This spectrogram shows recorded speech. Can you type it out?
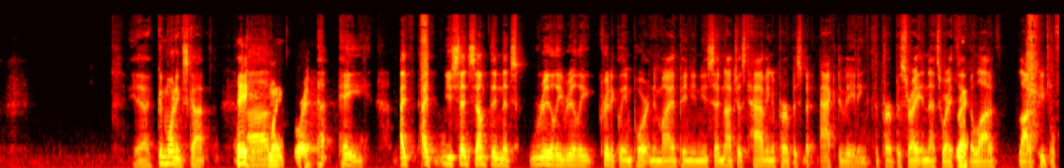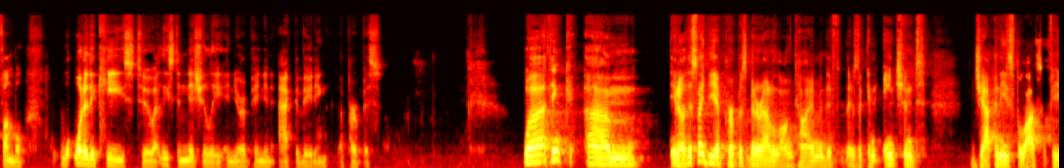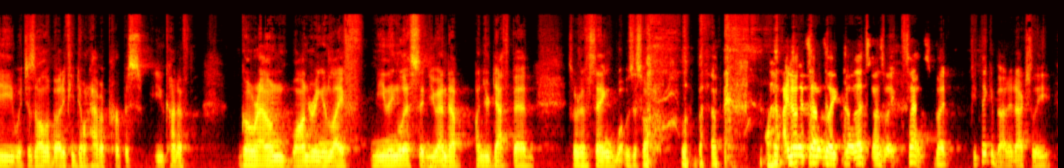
Yeah. Good morning, Scott. Hey, Um, Mike, for it. Hey, I, I, you said something that's really, really critically important in my opinion. You said not just having a purpose, but activating the purpose, right? And that's where I think Right. a lot of, lot of people fumble. Wh- What are the keys to, at least initially, in your opinion, activating a purpose? Well, I think um, you know this idea of purpose has been around a long time, and if there's like an ancient Japanese philosophy which is all about if you don't have a purpose, you kind of go around wandering in life meaningless, and you end up on your deathbed, sort of saying, "What was this all about?" I know that sounds like no, that sounds like sense, but if you think about it, actually,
